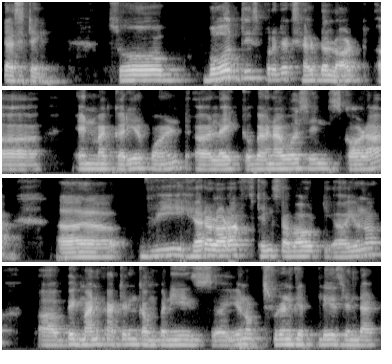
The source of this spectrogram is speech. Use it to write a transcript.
testing. So both these projects helped a lot in my career point. Like when I was in Skoda, we hear a lot of things about uh, you know uh, big manufacturing companies. Uh, you know, students get placed in that,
